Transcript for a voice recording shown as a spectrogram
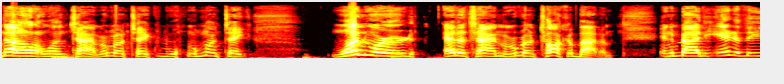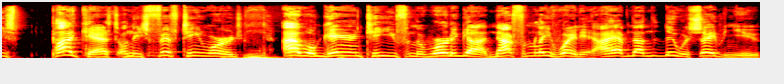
not all at one time. We're going to take we're going to take one word at a time and we're going to talk about them. And by the end of these podcasts on these 15 words, I will guarantee you from the word of God, not from Lee Whaley. I have nothing to do with saving you.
